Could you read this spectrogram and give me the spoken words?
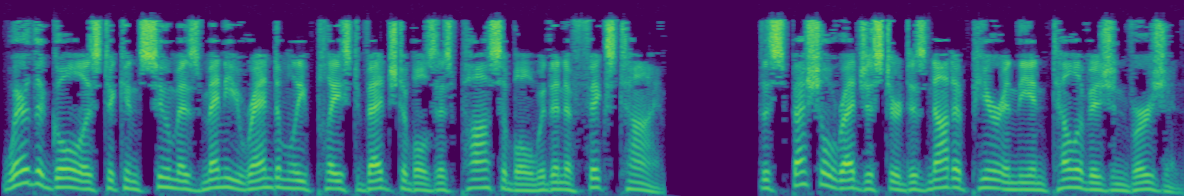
where the goal is to consume as many randomly placed vegetables as possible within a fixed time. The special register does not appear in the Intellivision version.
